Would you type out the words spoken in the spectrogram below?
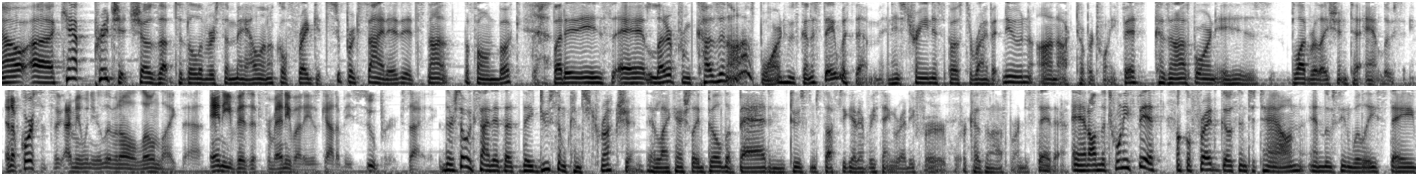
Now, uh, Cap Pritchett shows up to deliver some mail, and Uncle Fred gets super excited. It's not the phone book, but it is a letter from Cousin Osborne, who's going to stay with them. And his train is supposed to arrive at noon on October 25th. Cousin Osborne is blood relation to Aunt Lucy. And of course, it's, I mean, when you're living all alone like that, any visit from anybody has got to be super exciting. They're so excited that they do some construction. They like actually build a bed and do some stuff to get everything ready for, for Cousin Osborne to stay there. And on the 25th, Uncle Fred goes into town and Lucy and Willie stay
